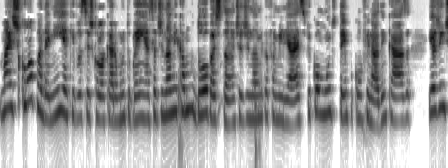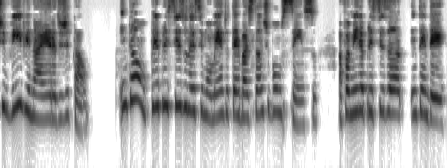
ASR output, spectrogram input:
Mas com a pandemia, que vocês colocaram muito bem, essa dinâmica mudou bastante, a dinâmica familiar ficou muito tempo confinado em casa e a gente vive na era digital. Então, é preciso nesse momento ter bastante bom senso. A família precisa entender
